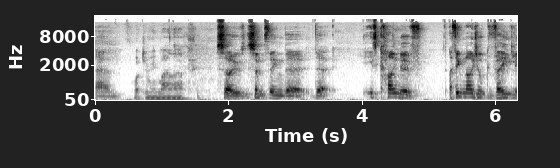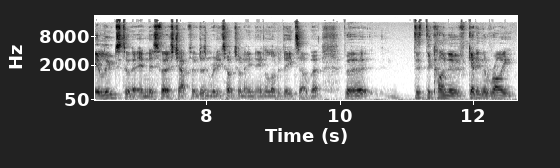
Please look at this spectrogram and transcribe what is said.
Um, What do you mean by that? so something that that is kind of I think Nigel vaguely alludes to it in this first chapter. Doesn't really touch on it in, in a lot of detail, but but the, the kind of getting the right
